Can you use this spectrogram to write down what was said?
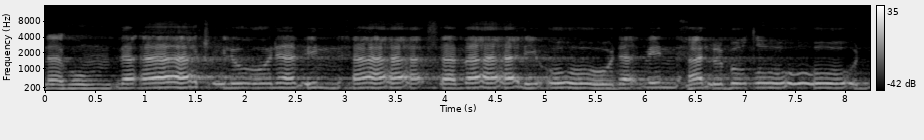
فإنهم لآكلون منها فمالئون منها البطون.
